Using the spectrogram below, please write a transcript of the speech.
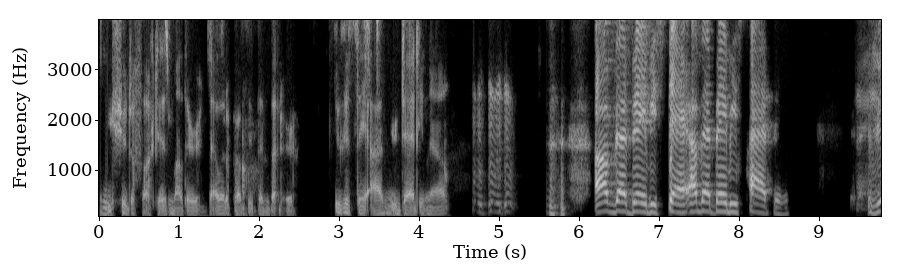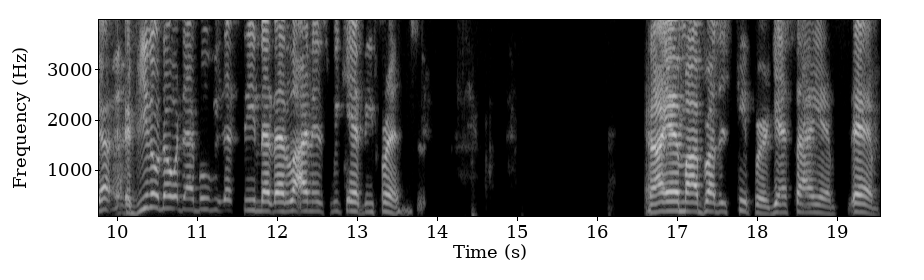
You should have fucked his mother. That would have probably been better. You could say, I'm your daddy now. I'm that baby's dad. I'm that baby's pappy. If you if you don't know what that movie, that scene, that that line is, we can't be friends. And I am my brother's keeper. Yes, I am. Sam.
